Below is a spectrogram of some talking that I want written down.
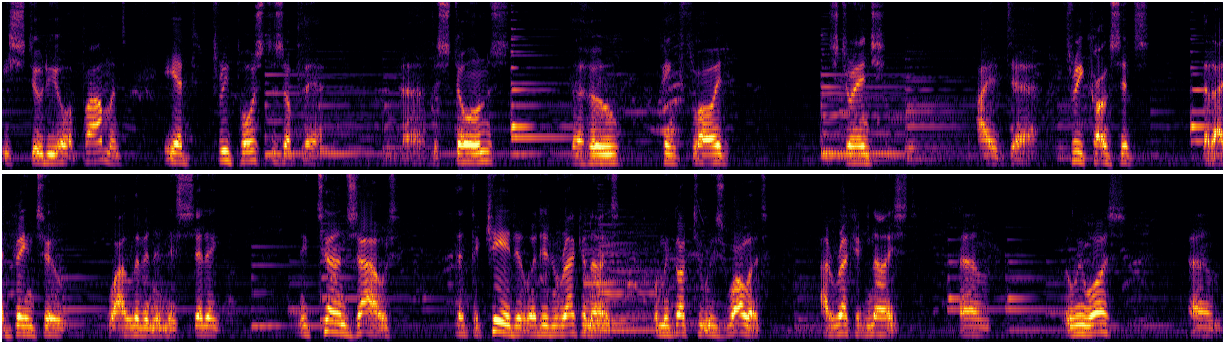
his studio apartment, he had three posters up there: uh, the Stones, the Who, Pink Floyd. Strange. I had uh, three concerts that I'd been to while living in this city. And it turns out that the kid who I didn't recognize, when we got to his wallet, I recognized um, who he was. Um,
